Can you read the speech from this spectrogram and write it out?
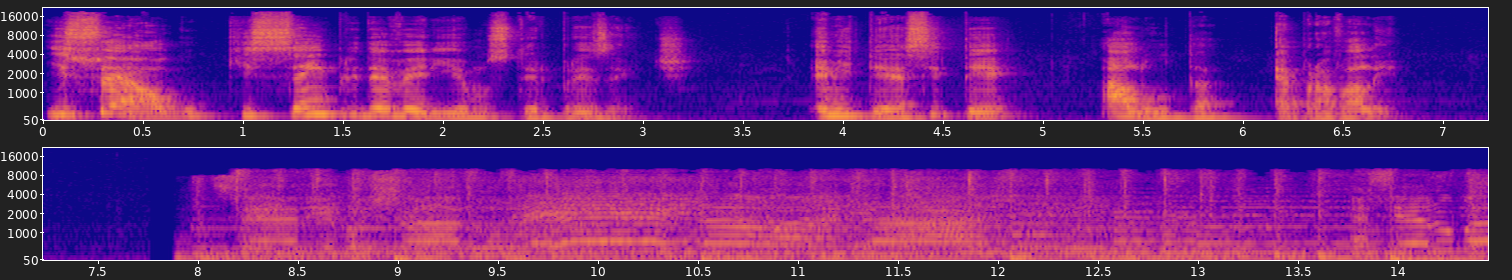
Isso é algo que sempre deveríamos ter presente. MTST, a luta é para valer. Sempre buscar o É ser humano,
